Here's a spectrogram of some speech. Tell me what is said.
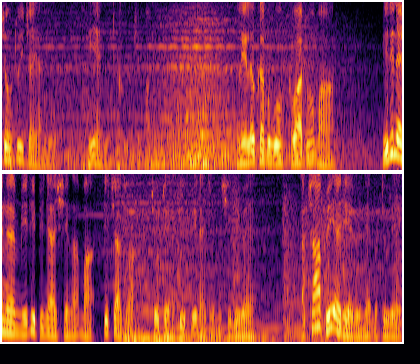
ကြုံတွေ့ကြရတဲ့ဘေးရန်တွေတစ်ခုဖြစ်ပါတယ်။ငလင်လောက်ခတ်မှုကိုကမ္ဘာတော်မှာမြေတိနိုင်ငံမြေတိပညာရှင်ကမှတိကျစွာကြိုတင်အသိပေးနိုင်ခြင်းမရှိသေးပဲအခြားဘေးအန္တရာယ်တွေနဲ့မတူတဲ့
